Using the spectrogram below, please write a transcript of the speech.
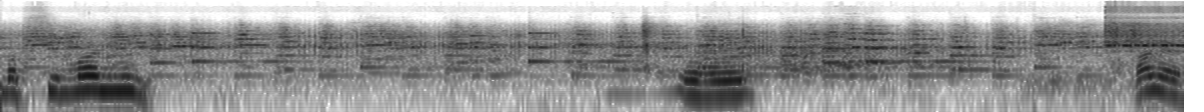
Максимальний. Ого. А ні,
